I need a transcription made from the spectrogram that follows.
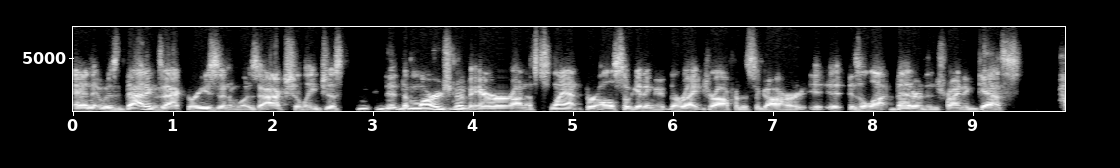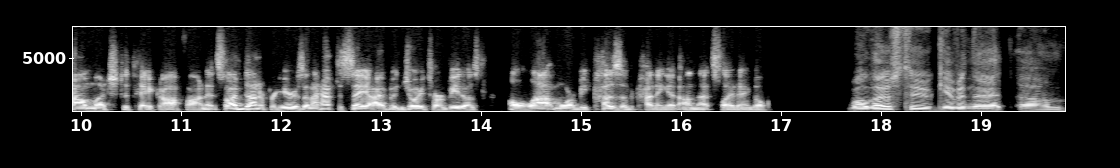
and it was that exact reason was actually just the, the margin of error on a slant for also getting the right draw for the cigar i- i- is a lot better than trying to guess how much to take off on it so i've done it for years and i have to say i've enjoyed torpedoes a lot more because of cutting it on that slight angle Well, those two, given that um,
